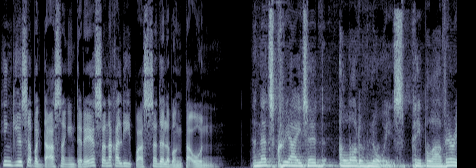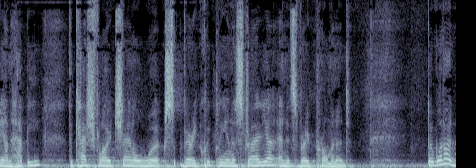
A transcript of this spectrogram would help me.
hinggil sa pagtaas ng interes sa nakalipas na dalawang taon. And that's created a lot of noise. People are very unhappy. The cash flow channel works very quickly in Australia and it's very prominent. But what I'd,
